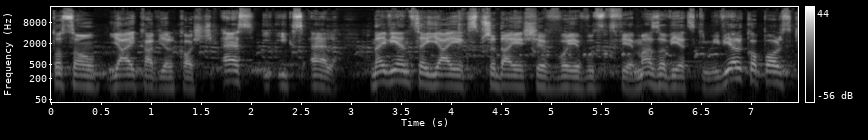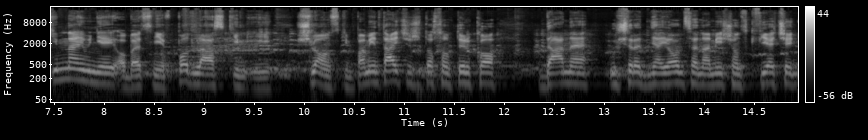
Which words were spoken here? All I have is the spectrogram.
to są jajka wielkości S i XL. Najwięcej jajek sprzedaje się w województwie mazowieckim i wielkopolskim, najmniej obecnie w podlaskim i śląskim. Pamiętajcie, że to są tylko dane uśredniające na miesiąc kwiecień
